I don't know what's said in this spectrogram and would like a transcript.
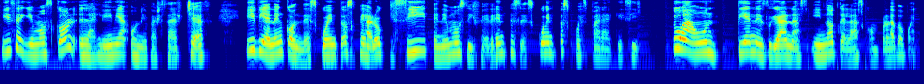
Y seguimos con la línea Universal Chef. Y vienen con descuentos, claro que sí, tenemos diferentes descuentos, pues para que sí tú aún tienes ganas y no te la has comprado, bueno,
